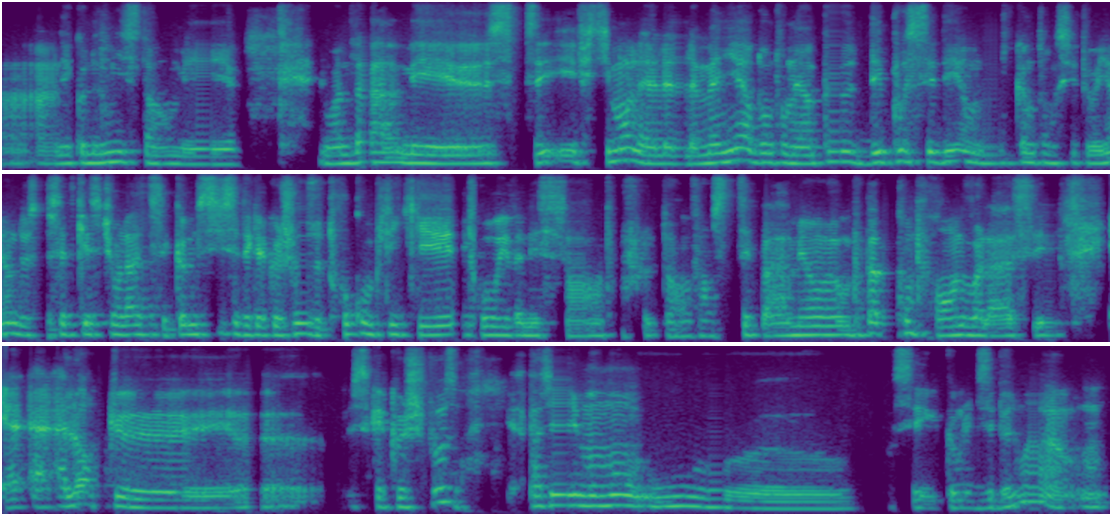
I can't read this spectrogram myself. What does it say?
un, économiste, hein, mais loin de là. Mais c'est effectivement la, manière dont on est un peu dépossédé en, en tant que citoyen de cette question-là. C'est comme si c'était quelque chose de trop compliqué, trop évanescent, trop flottant. Enfin, on ne sait pas, mais on ne peut pas comprendre. Voilà. C'est alors que euh, c'est quelque chose. À partir du moment où euh, c'est comme le disait Benoît, on,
